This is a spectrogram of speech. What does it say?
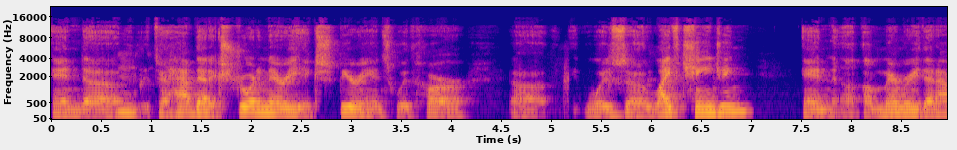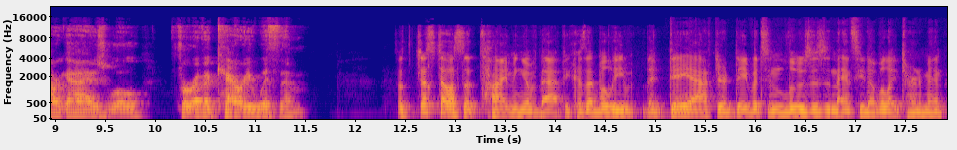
And uh, mm. to have that extraordinary experience with her uh, was uh, life changing and a, a memory that our guys will forever carry with them. So just tell us the timing of that, because I believe the day after Davidson loses in the NCAA tournament,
